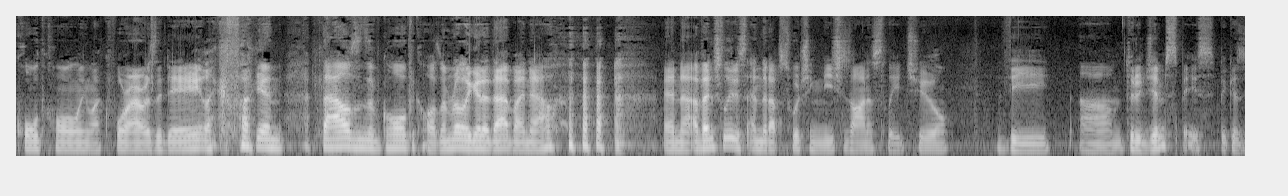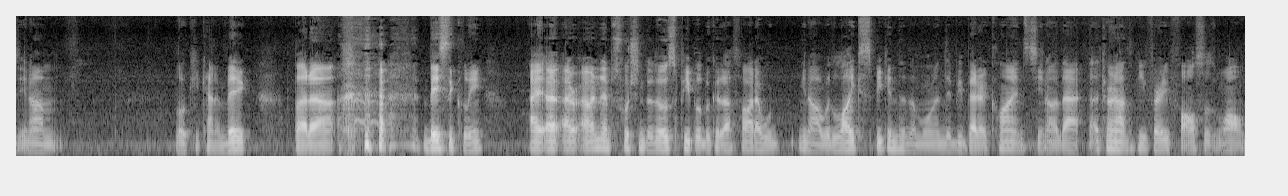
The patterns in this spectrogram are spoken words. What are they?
cold calling like four hours a day, like fucking thousands of cold calls. I'm really good at that by now. and uh, eventually just ended up switching niches honestly to the um, to the gym space because you know I'm low key kind of big, but uh, basically I, I I ended up switching to those people because I thought I would you know I would like speaking to them more and they'd be better clients. You know that that turned out to be very false as well.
